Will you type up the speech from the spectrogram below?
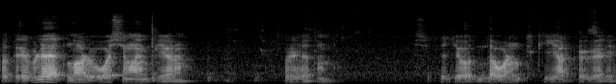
потребляет 0,8 ампера. При этом светодиод довольно-таки ярко горит.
